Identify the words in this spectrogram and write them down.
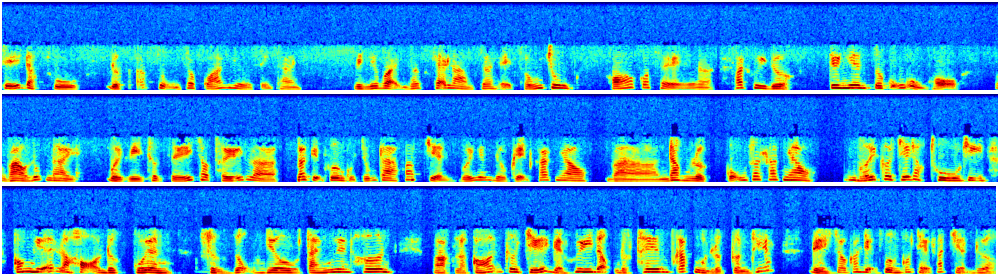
chế đặc thù được áp dụng cho quá nhiều tỉnh thành. Vì như vậy nó sẽ làm cho hệ thống chung khó có thể à, phát huy được. Tuy nhiên tôi cũng ủng hộ vào lúc này bởi vì thực tế cho thấy là các địa phương của chúng ta phát triển với những điều kiện khác nhau và năng lực cũng rất khác nhau. Với cơ chế đặc thù thì có nghĩa là họ được quyền sử dụng nhiều tài nguyên hơn hoặc là có những cơ chế để huy động được thêm các nguồn lực cần thiết để cho các địa phương có thể phát triển được.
